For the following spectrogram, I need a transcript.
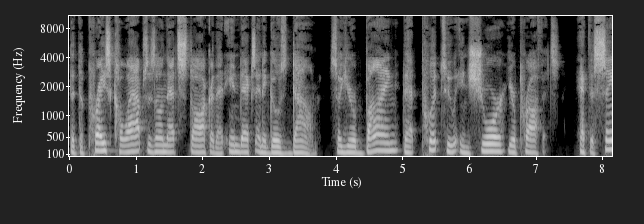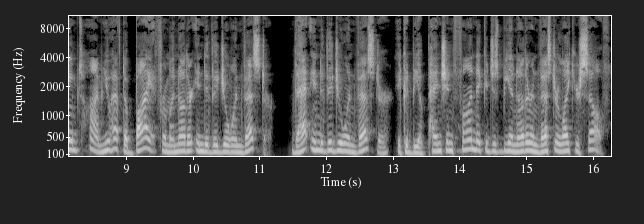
that the price collapses on that stock or that index and it goes down. So you're buying that put to ensure your profits. At the same time, you have to buy it from another individual investor. That individual investor, it could be a pension fund, it could just be another investor like yourself.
